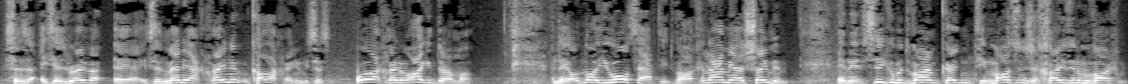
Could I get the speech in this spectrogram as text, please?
He says, he says, uh, he says, many achreinim, kol he says, all achreinim argued the Ramah. And they all know you also have to eat. V'hachanami ha'shoimim. Em hefsiku b'dvarim kodim timasin shechayzin u'mavarchim.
